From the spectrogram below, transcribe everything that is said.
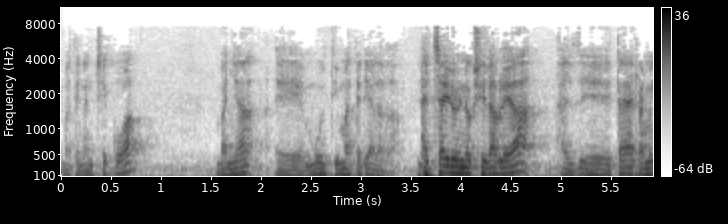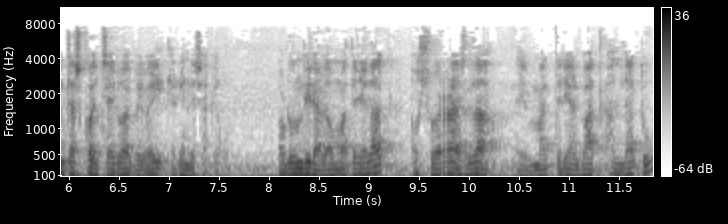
baten antzekoa, baina e, multimateriala da. Altzairu inoxidablea eta erramintazko altzairua bebai egin dezakegu. Orduan dira, lau materialak oso erraz da e, material bat aldatu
